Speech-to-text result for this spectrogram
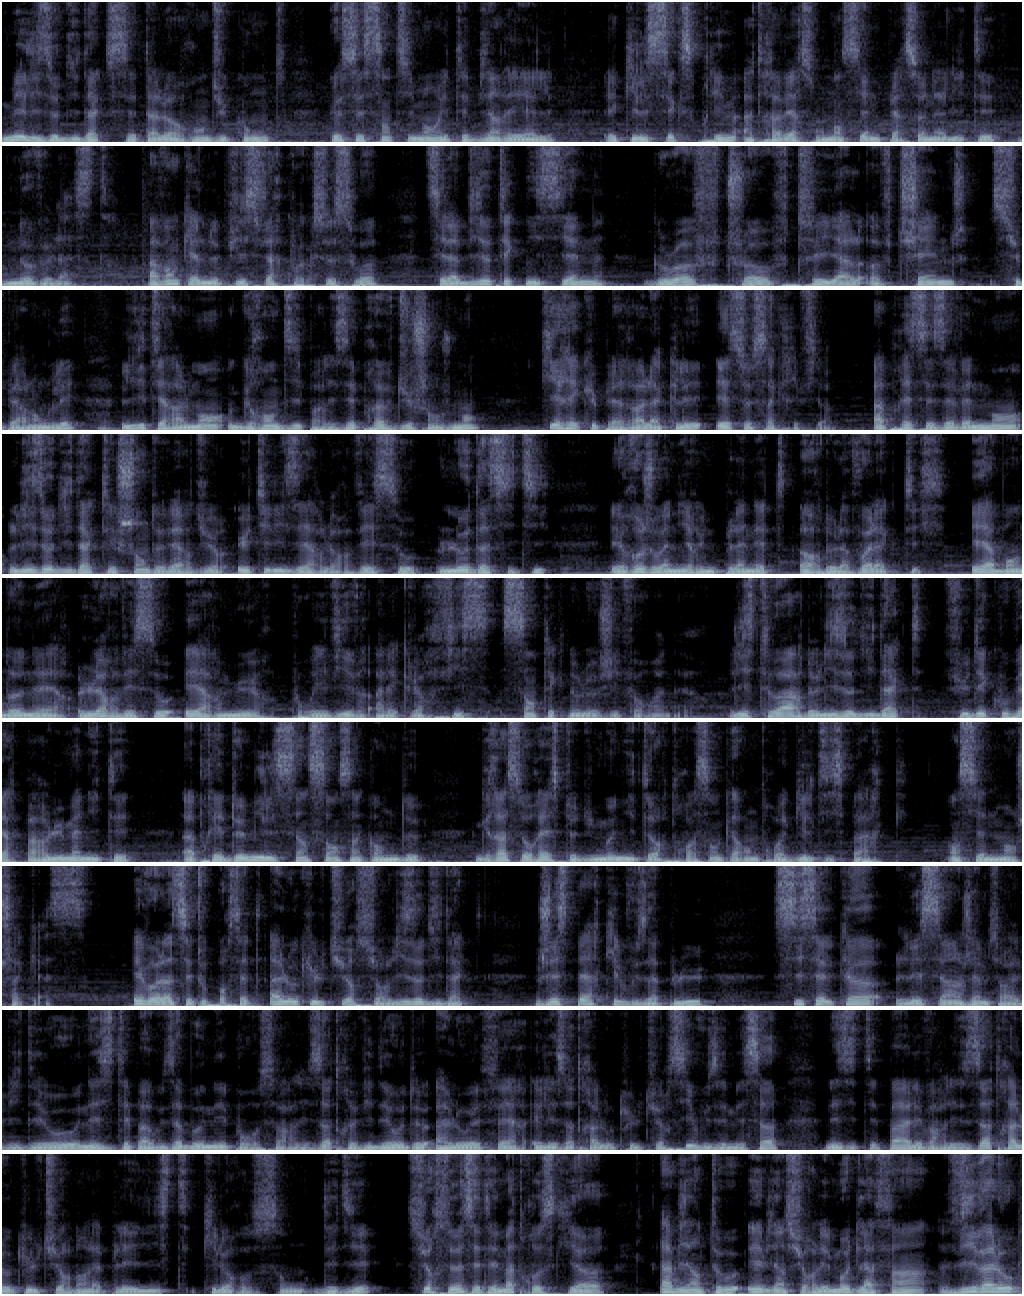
mais l'isodidacte s'est alors rendu compte que ses sentiments étaient bien réels et qu'il s'exprime à travers son ancienne personnalité Novelastre. Avant qu'elle ne puisse faire quoi que ce soit, c'est la biotechnicienne Growth Trove Trial of Change, super l'anglais, littéralement grandi par les épreuves du changement, qui récupérera la clé et se sacrifia. Après ces événements, l'isodidacte et Champ de Verdure utilisèrent leur vaisseau, l'Audacity, et rejoignirent une planète hors de la Voie lactée, et abandonnèrent leur vaisseau et armure pour y vivre avec leur fils sans technologie Forerunner. L'histoire de l'isodidacte fut découverte par l'humanité après 2552 grâce au reste du Monitor 343 Guilty Spark, anciennement Chakas. Et voilà, c'est tout pour cette haloculture sur l'isodidacte. J'espère qu'il vous a plu. Si c'est le cas, laissez un j'aime sur la vidéo, n'hésitez pas à vous abonner pour recevoir les autres vidéos de Halo FR et les autres halocultures si vous aimez ça. N'hésitez pas à aller voir les autres halocultures dans la playlist qui leur sont dédiées. Sur ce, c'était Matroskia, à bientôt et bien sûr les mots de la fin, vive Halo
